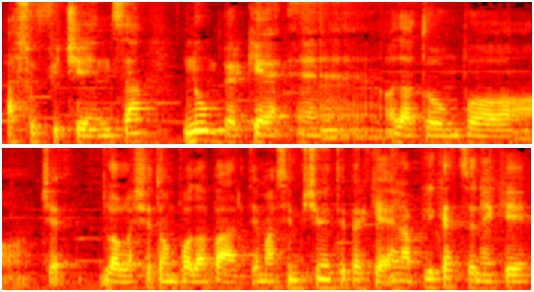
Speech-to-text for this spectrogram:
a sufficienza, non perché eh, ho dato un po', cioè l'ho lasciata un po' da parte, ma semplicemente perché è un'applicazione che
